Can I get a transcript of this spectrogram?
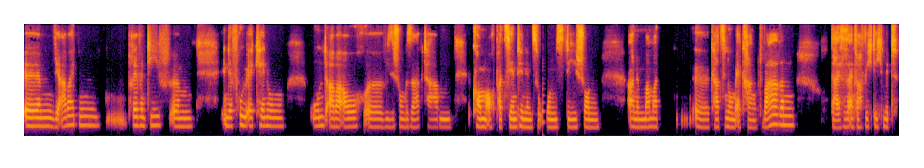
Ähm, wir arbeiten präventiv ähm, in der Früherkennung und aber auch, äh, wie Sie schon gesagt haben, kommen auch Patientinnen zu uns, die schon an einem Mammakarzinom erkrankt waren da ist es einfach wichtig, mit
